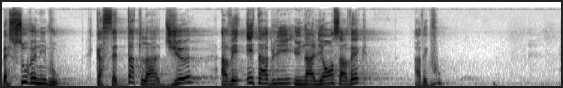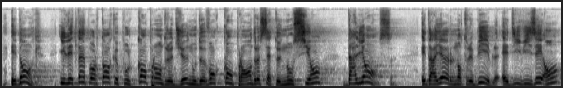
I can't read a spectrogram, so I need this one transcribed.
Ben, souvenez-vous qu'à cette date-là, Dieu avait établi une alliance avec, avec vous. Et donc, il est important que pour comprendre Dieu, nous devons comprendre cette notion d'alliance. Et d'ailleurs, notre Bible est divisée en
